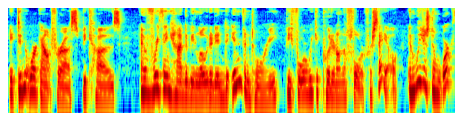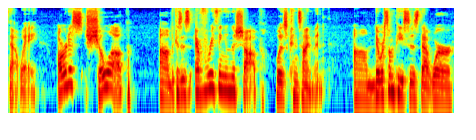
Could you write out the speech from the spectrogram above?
it didn't work out for us because everything had to be loaded into inventory before we could put it on the floor for sale. And we just don't work that way. Artists show up um, because everything in the shop was consignment. Um, there were some pieces that were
